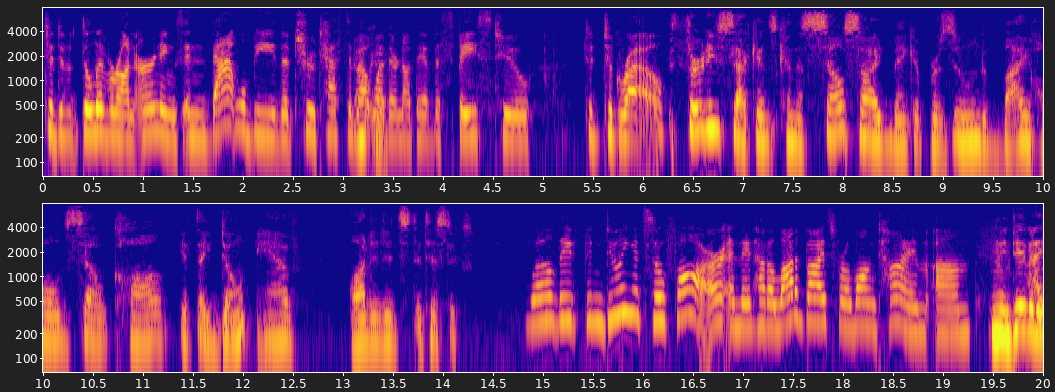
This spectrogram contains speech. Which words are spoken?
to de- deliver on earnings. And that will be the true test about Okay. whether or not they have the space to, to, to grow. 30 seconds. Can the sell side make a presumed buy, hold, sell call if they don't have audited statistics? Well, they've been doing it so far, and they've had a lot of buys for a long time. Um, I mean, David I-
